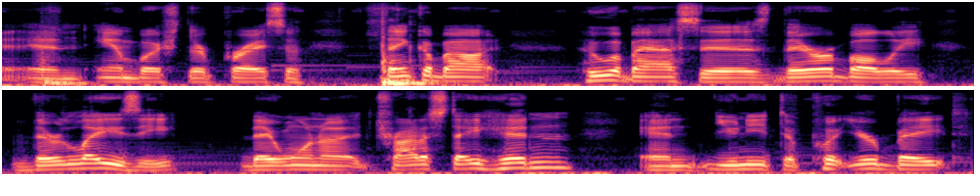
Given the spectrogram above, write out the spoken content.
and ambush their prey. So think about who a bass is. They're a bully. They're lazy. They want to try to stay hidden, and you need to put your bait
